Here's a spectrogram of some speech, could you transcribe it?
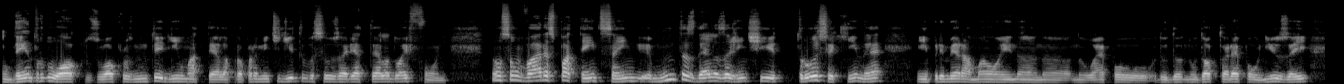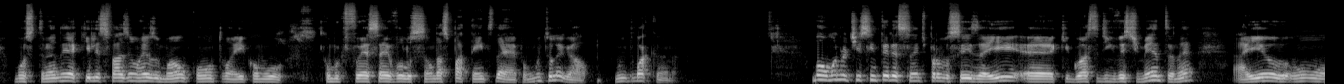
dentro do óculos. O óculos não teria uma tela propriamente dita, você usaria a tela do iPhone. Então são várias patentes aí, muitas delas a gente trouxe aqui, né, em primeira mão aí no, no, no Apple, do, no Dr. Apple News aí, mostrando e aqui eles fazem um resumão, contam aí como, como que foi essa evolução das patentes da Apple. Muito legal, muito bacana. Bom, uma notícia interessante para vocês aí é, que gosta de investimento, né? Aí um,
